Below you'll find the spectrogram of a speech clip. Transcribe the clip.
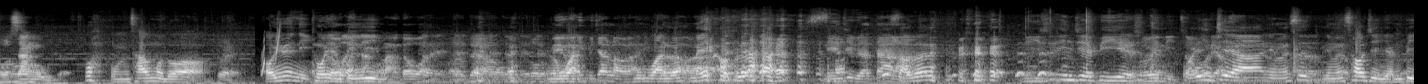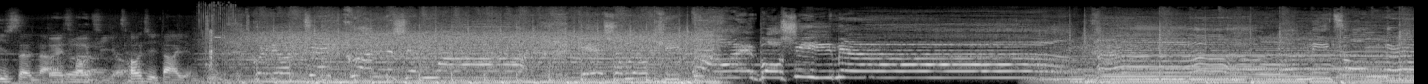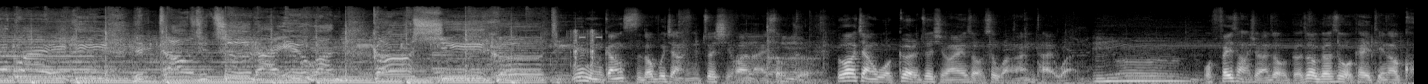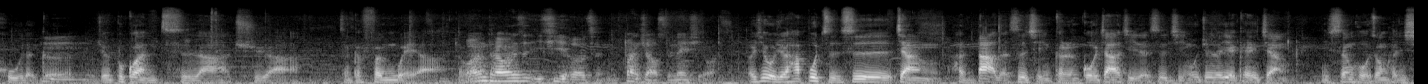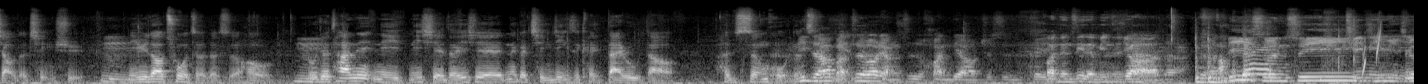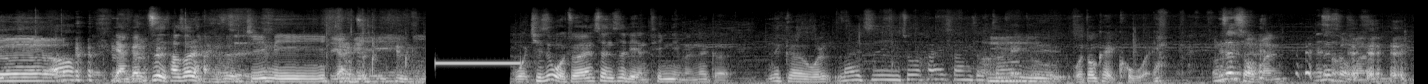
我三五的，哇，我们差那么多哦。对，哦，因为你拖延兵役嘛都晚，对对啊，我们对对都没有啊，你比较老了，你晚了没有有？啦？年纪比较大少了。在你是应届毕业，所以你我应届啊，你们是你们超级研毕生啊，对，超级哦。超级大研毕。因为你们刚刚死都不讲你最喜欢哪一首歌。如果要讲我个人最喜欢一首是《晚安台湾》，嗯，我非常喜欢这首歌。这首歌是我可以听到哭的歌，嗯我觉得不管词啊、曲啊，整个氛围啊，都晚安台湾是一气呵成，半小时内写完。而且我觉得它不只是讲很大的事情，可能国家级的事情，我觉得也可以讲你生活中很小的情绪。嗯你遇到挫折的时候，嗯我觉得他那你你写的一些那个情境是可以带入到很生活的。你只要把最后两个字换掉，就是可以换成自己的名字就好了。李顺水，吉米哥，哦，两个字，他说两个字，吉米。吉米，我其实我昨天甚至连听你们那个那个我来自一座海上的岛屿，我都可以哭哎。哦那首蛮 那首蛮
